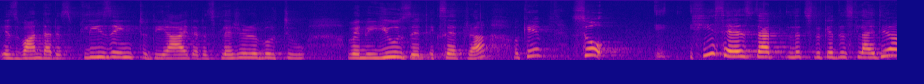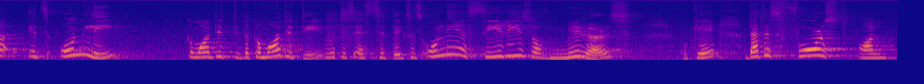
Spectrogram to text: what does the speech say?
is one that is pleasing to the eye that is pleasurable to when we use it etc. Okay. So, he says that let us look at this slide here it is only commodity the commodity with its aesthetics is only a series of mirrors okay, that is forced on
